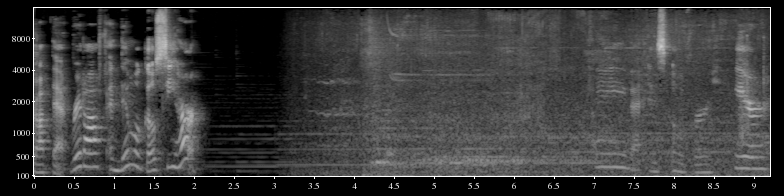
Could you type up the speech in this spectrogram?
Drop that writ off and then we'll go see her. Okay, that is over here.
